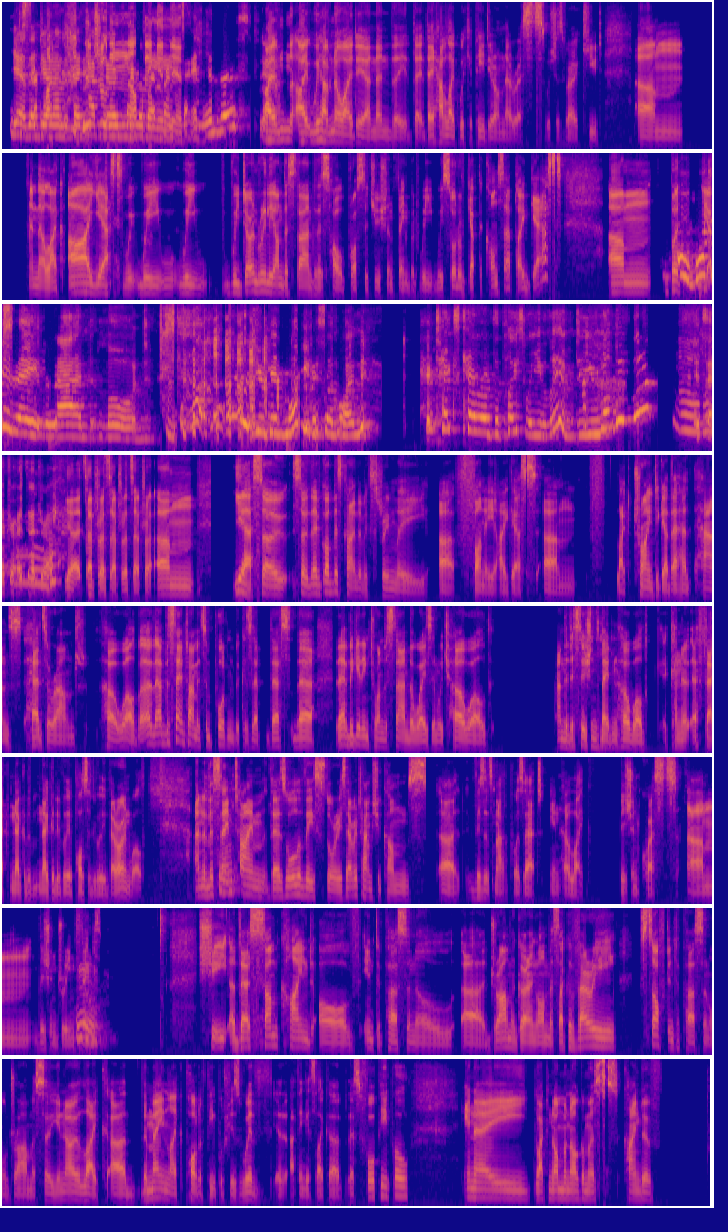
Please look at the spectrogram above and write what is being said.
Yeah, they don't like, understand. Have no literally nothing in this? any of this. I have n- I, we have no idea, and then they, they they have like Wikipedia on their wrists, which is very cute. Um, and they're like, ah, yes, we we we we don't really understand this whole prostitution thing, but we we sort of get the concept, I guess. Um, but oh, what yes, is a landlord? what, why would you give money to someone who takes care of the place where you live? Do you not live there? Oh my Etc. Etc. yeah, etc., etc., etc. Um, yeah, so so they've got this kind of extremely uh, funny, I guess, um, like trying to get their head, hands heads around her world, but at the same time, it's important because they're they're they're, they're beginning to understand the ways in which her world and the decisions made in her world can affect negative, negatively or positively their own world. And at the same time, there's all of these stories. Every time she comes, uh, visits Mattapoisett in her like vision quests, um, vision dream things, she uh, there's some kind of interpersonal uh, drama going on that's like a very soft interpersonal drama so you know like uh, the main like pod of people she's with uh, i think it's like a there's four people in a like non-monogamous kind of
